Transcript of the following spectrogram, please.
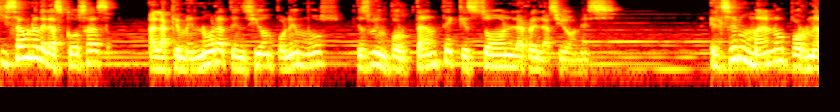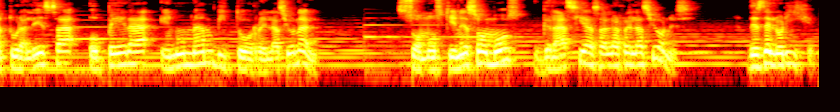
Quizá una de las cosas a la que menor atención ponemos es lo importante que son las relaciones. El ser humano por naturaleza opera en un ámbito relacional. Somos quienes somos gracias a las relaciones, desde el origen.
